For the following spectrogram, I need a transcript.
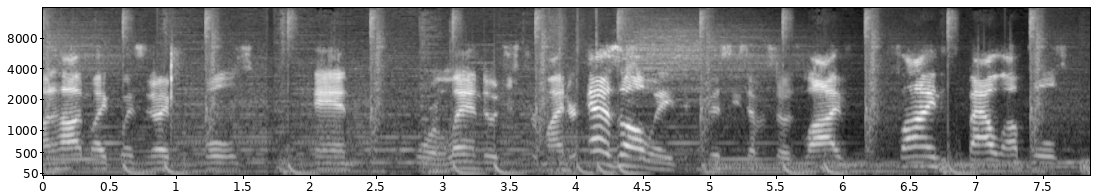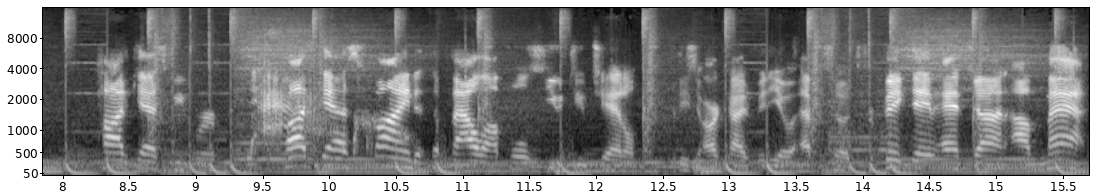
on Hot Mic Wednesday night for Bulls and Orlando. Just a reminder, as always, if you miss these episodes live, find the Foul on Bulls podcast feed where podcasts find the Foul on Bulls YouTube channel for these archived video episodes. For Big Dave and John, I'm Matt.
